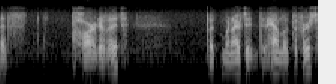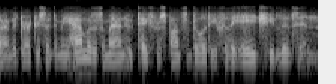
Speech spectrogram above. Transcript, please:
That's part of it. But when I did Hamlet the first time, the director said to me, Hamlet is a man who takes responsibility for the age he lives in.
